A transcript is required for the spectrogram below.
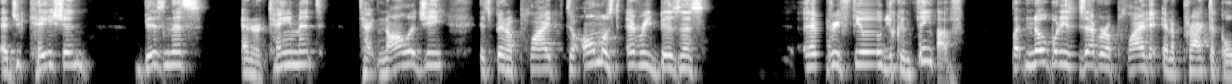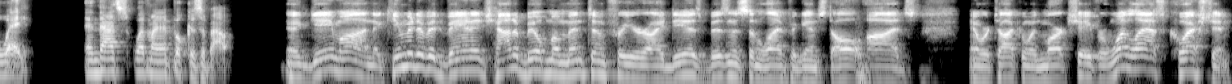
education, business, entertainment, technology. It's been applied to almost every business, every field you can think of, but nobody's ever applied it in a practical way. And that's what my book is about. Uh, game on. The cumulative advantage how to build momentum for your ideas business and life against all odds. And we're talking with mark schaefer. One last question.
